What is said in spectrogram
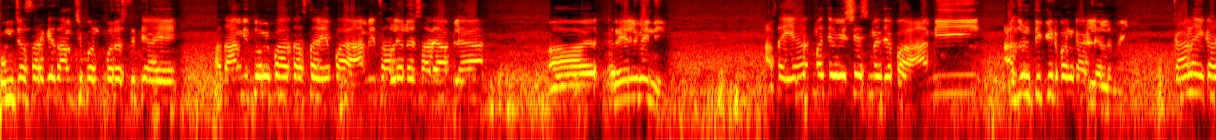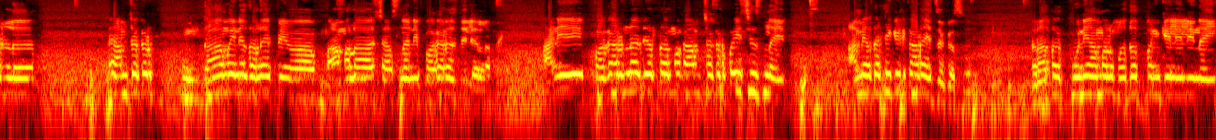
तुमच्यासारखीच आमची पण परिस्थिती आहे. आता आम्ही तुम्ही पाहत असताना हे पहा आम्ही चाललेलो आहे साध्या आपल्या रेल्वेनी आता यात म्हणजे विशेष म्हणजे पहा आम्ही अजून तिकीट पण काढलेलं नाही. का नाही काढलं? नाही, आमच्याकडे दहा महिने झाले आम्हाला शासनाने पगारच दिलेला नाही. आणि पगार न देता मग आमच्याकडे पैसेच नाहीत. आम्ही आता तिकीट काढायचं कसं? तर आता कुणी आम्हाला मदत पण केलेली नाही.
